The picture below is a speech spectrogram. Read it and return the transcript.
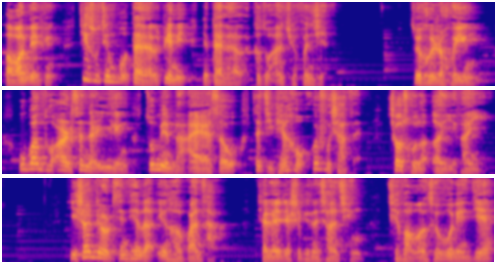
老王点评：技术进步带来了便利，也带来了各种安全风险。最后是回应：乌邦图23.10桌面版 ISO 在几天后恢复下载，消除了恶意翻译。以上就是今天的硬核观察。想了解视频的详情，请访问随附链接。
